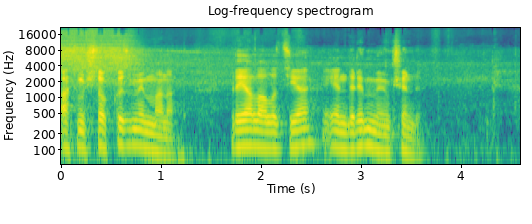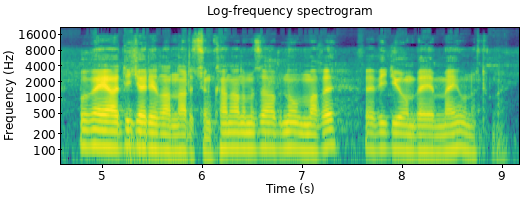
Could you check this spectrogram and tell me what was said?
69 min manat. Real alıcıya endirim mümkündür. Bu və ya digər elanlar kanalımıza abunə olmağı və videonu bəyənməyi unutmayın.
